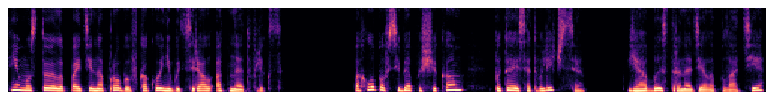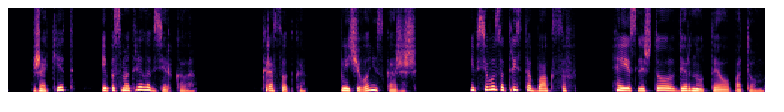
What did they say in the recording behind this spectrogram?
Ему стоило пойти на пробы в какой-нибудь сериал от Netflix. Похлопав себя по щекам, пытаясь отвлечься, я быстро надела платье, жакет и посмотрела в зеркало. Красотка, ничего не скажешь. И всего за 300 баксов, если что, верну Тео потом.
